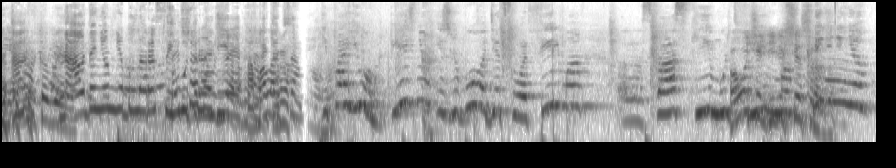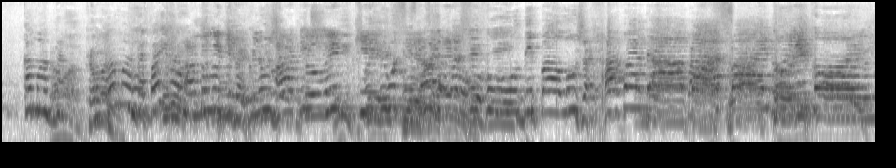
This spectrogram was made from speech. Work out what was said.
Одинаковые. А на нем не было росы утром. И поем песню из любого детского фильма, э, сказки, мультфильма. очереди или все сразу? Не-не-не, команда. Команда. Команда, поем. От улыбки. От улыбки. Куды по лужам, а вода по асфальту рекой.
